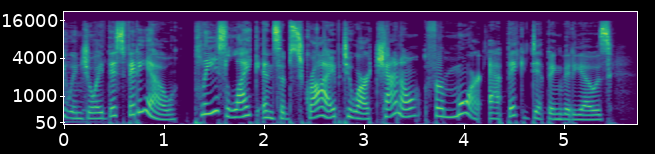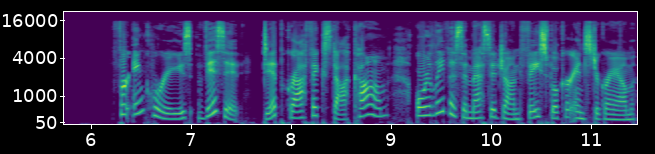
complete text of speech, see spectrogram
you enjoyed this video. Please like and subscribe to our channel for more epic dipping videos. For inquiries, visit dipgraphics.com or leave us a message on Facebook or Instagram.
